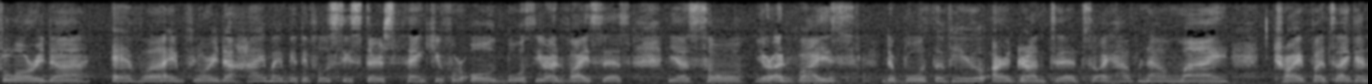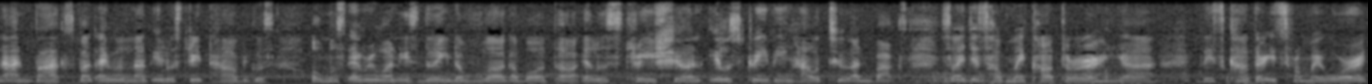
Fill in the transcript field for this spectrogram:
Florida Eva in Florida. Hi, my beautiful sisters. Thank you for all both your advices. Yes, yeah, so your advice, the both of you are granted. So I have now my tripod. So I'm gonna unbox, but I will not illustrate how because almost everyone is doing the vlog about uh, illustration, illustrating how to unbox. So I just have my cutter. Yeah, this cutter is from my work.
